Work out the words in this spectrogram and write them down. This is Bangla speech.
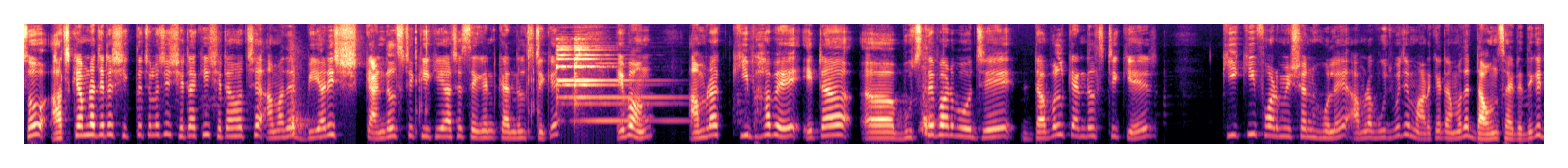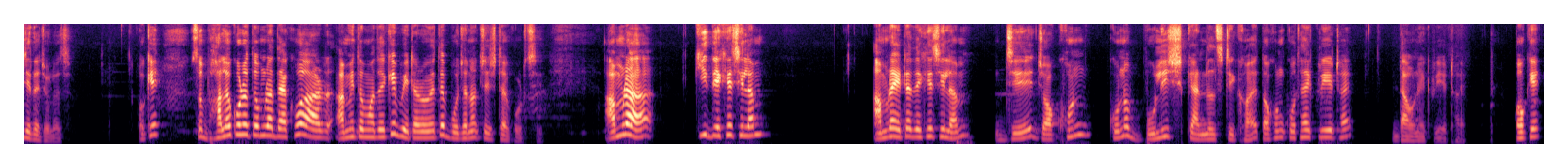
সো আজকে আমরা যেটা শিখতে চলেছি সেটা কি? সেটা হচ্ছে আমাদের বিয়ারিশ ক্যান্ডেল স্টিক কী কী আছে? সেকেন্ড ক্যান্ডেল স্টিকে এবং আমরা কীভাবে এটা বুঝতে পারব যে ডাবল ক্যান্ডেল স্টিকের কী কি ফরমেশন হলে আমরা বুঝব যে মার্কেট আমাদের ডাউন সাইডের দিকে যেতে চলেছে। ওকে সো ভালো করে তোমরা দেখো আর আমি তোমাদেরকে বেটার ওয়েতে বোঝানোর চেষ্টা করছি। আমরা কি দেখেছিলাম? আমরা এটা দেখেছিলাম যে যখন কোনো বুলিশ ক্যান্ডেল স্টিক হয়, তখন কোথায় ক্রিয়েট হয়? ডাউনে ক্রিয়েট হয়। ওকে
